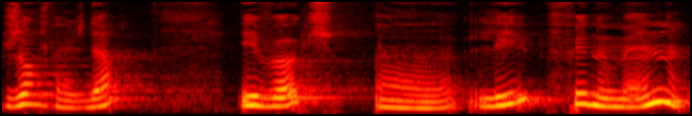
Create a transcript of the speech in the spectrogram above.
Georges Vajda évoque euh, les phénomènes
